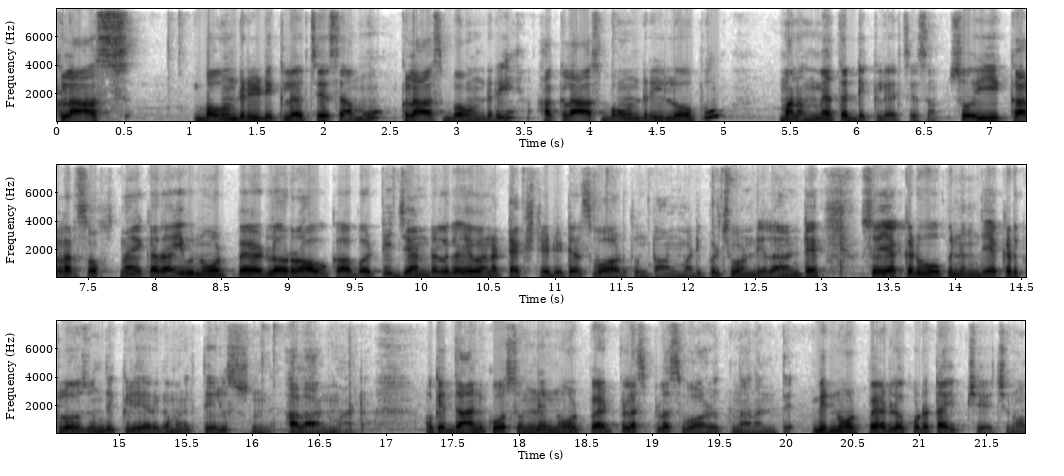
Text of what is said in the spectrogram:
class boundary declare చేసాము క్లాస్ బౌండరీ ఆ క్లాస్ బౌండరీ లోపు మనం మెథడ్ డిక్లేర్ చేసాం సో ఈ కలర్స్ వస్తున్నాయి కదా ఇవి నోట్ ప్యాడ్లో రావు కాబట్టి జనరల్గా ఏమైనా టెక్స్ట్ ఎడిటర్స్ వాడుతుంటాం అనమాట ఇప్పుడు చూడండి ఇలా అంటే సో ఎక్కడ ఓపెన్ ఉంది ఎక్కడ క్లోజ్ ఉంది క్లియర్గా మనకు తెలుస్తుంది. అలా అనమాట ఓకే దానికోసం నేను నోట్ ప్యాడ్ ప్లస్ ప్లస్ వాడుతున్నాను అంతే. మీరు నోట్ ప్యాడ్లో కూడా టైప్ చేయొచ్చు నో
